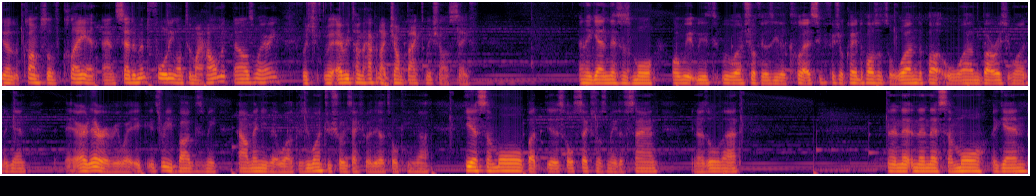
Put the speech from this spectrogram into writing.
you know, clumps of clay and sediment falling onto my helmet that I was wearing, which every time that happened, I jumped back to make sure I was safe. And again, this is more when we, we, we weren't sure if it was either clay, superficial clay deposits or worm deposit or worm burrows. You weren't again, they're, they're everywhere. It, it really bugs me how many there were because we weren't too sure exactly what they were talking about. Here's some more, but this whole section was made of sand. You know, there's all that. And then, and then there's some more again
